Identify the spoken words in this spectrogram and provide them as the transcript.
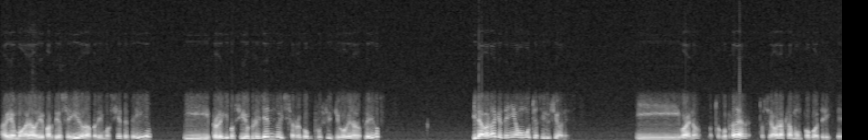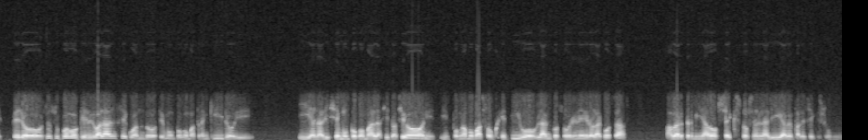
habíamos ganado 10 partidos seguidos, la perdimos 7 seguidos, y, pero el equipo siguió creyendo y se recompuso y llegó bien a los playoffs. Y la verdad que teníamos muchas ilusiones. Y bueno, nos tocó perder, entonces ahora estamos un poco tristes. Pero yo supongo que el balance, cuando estemos un poco más tranquilos y, y analicemos un poco más la situación y, y pongamos más objetivo, blanco sobre negro la cosa, haber terminado sextos en la liga me parece que es un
